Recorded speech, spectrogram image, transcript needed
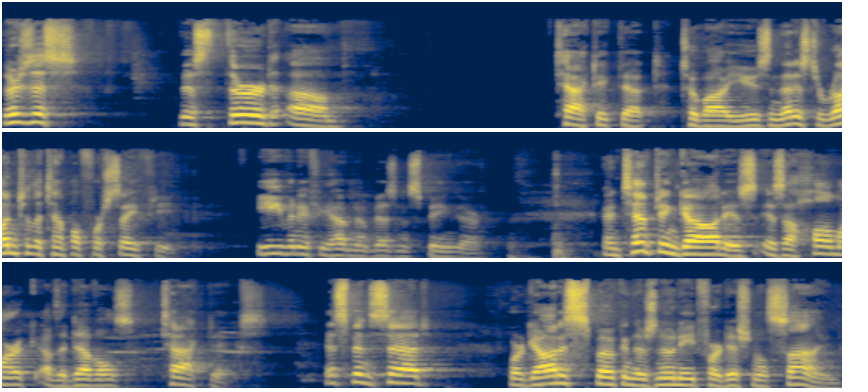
There's this, this third um, tactic that Tobiah used, and that is to run to the temple for safety, even if you have no business being there. And tempting God is, is a hallmark of the devil's tactics. It's been said, where God has spoken, there's no need for additional sign.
